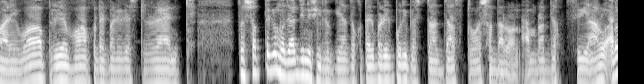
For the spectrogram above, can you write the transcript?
বাড়ি বাপ রে বাপ খটাইর বাড়ি রেস্টুরেন্ট তো সব থেকে মজার জিনিস হইল গিয়া যে খটাইর বাড়ির পরিবেশটা জাস্ট অসাধারণ, আমরা দেখছি আরও আরও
